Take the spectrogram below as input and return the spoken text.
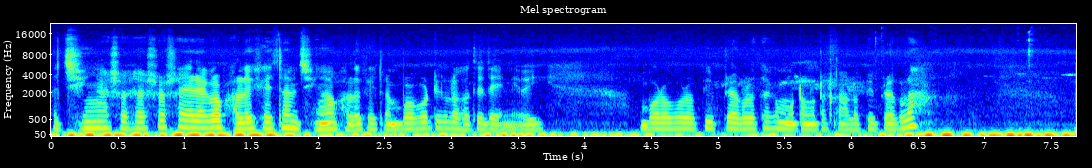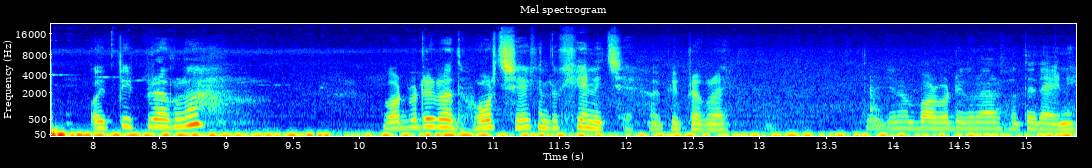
আর ঝিঙা শশা শশা এর একবার ভালোই খেয়েছিলাম ঝিঙা ভালো খেয়েছিলাম। বরবটিগুলো হতে দেয়নি, ওই বড় বড় পিঁপড়াগুলো থাকে, মোটা মোটা কালো পিঁপড়াগুলো। ওই পিঁপড়াগুলো বরবটিগুলো ধরছে, কিন্তু খেয়ে নিচ্ছে ওই পিঁপড়াগুলোই। তো ওই জন্য বরবটিগুলো আর হতে দেয়নি।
